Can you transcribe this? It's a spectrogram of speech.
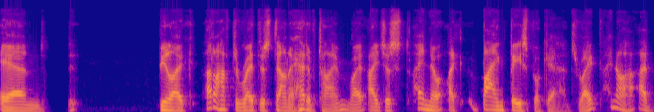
and be like, I don't have to write this down ahead of time, right? I just, I know, like buying Facebook ads, right? I know I've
